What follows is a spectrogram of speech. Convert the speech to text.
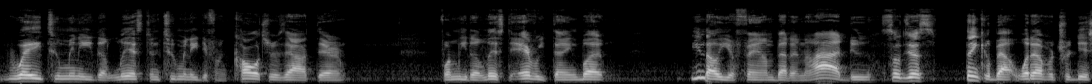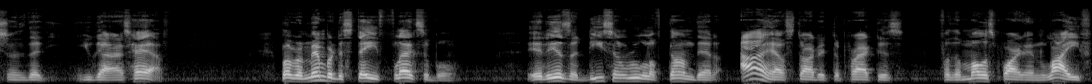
way too many to list and too many different cultures out there for me to list everything, but you know your fam better than I do. So just think about whatever traditions that you guys have. But remember to stay flexible. It is a decent rule of thumb that I have started to practice for the most part in life,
